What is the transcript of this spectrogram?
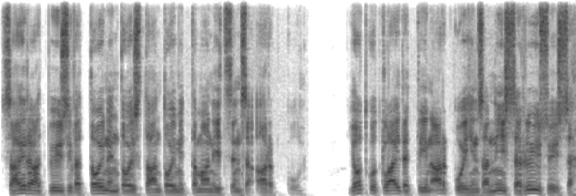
Sairaat pyysivät toinen toistaan toimittamaan itsensä arkkuun. Jotkut laitettiin arkkuihinsa niissä ryysyissä,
